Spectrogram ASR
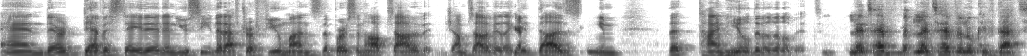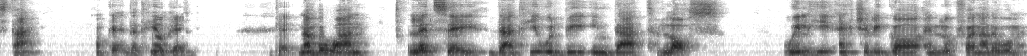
and they're devastated and you see that after a few months the person hops out of it, jumps out of it. Like yeah. it does seem that time healed it a little bit. Let's have let's have a look if that's time okay that he okay okay number one let's say that he will be in that loss will he actually go and look for another woman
